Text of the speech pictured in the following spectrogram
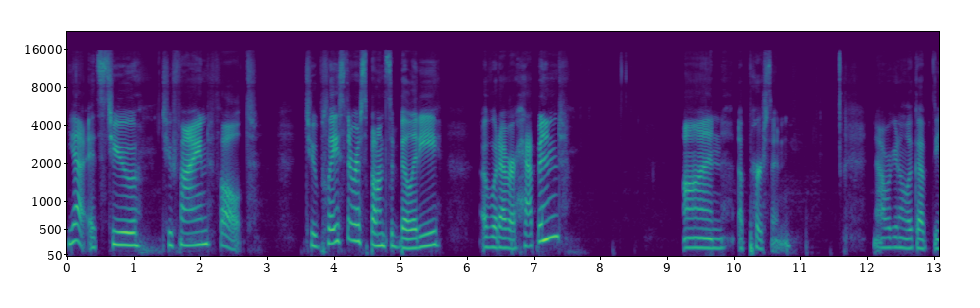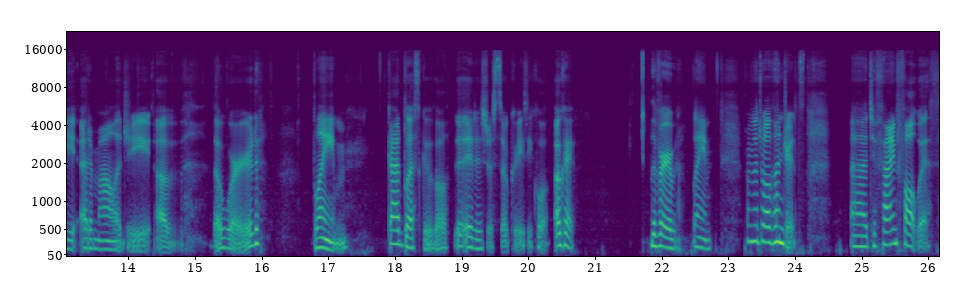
Yeah, it's to to find fault, to place the responsibility of whatever happened on a person. Now we're going to look up the etymology of the word blame. God bless Google. It is just so crazy cool. Okay. The verb blame from the 1200s uh, to find fault with.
